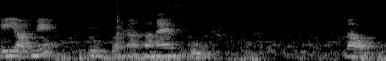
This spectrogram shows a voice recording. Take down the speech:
यही आपने प्रूफ करना था हैंड्स प्रूफ नाउ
